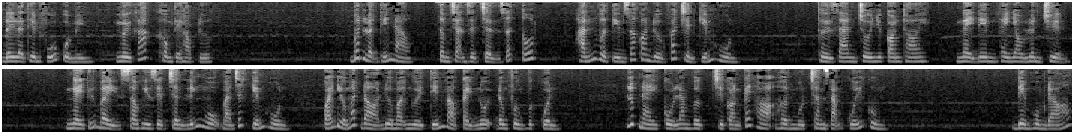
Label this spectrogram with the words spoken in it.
đây là thiên phú của mình, người khác không thể học được. Bất luận thế nào, tâm trạng Diệp Trần rất tốt. Hắn vừa tìm ra con đường phát triển kiếm hồn. Thời gian trôi như con thoi, ngày đêm thay nhau luân chuyển. Ngày thứ bảy sau khi Diệp Trần lĩnh ngộ bản chất kiếm hồn, quái điều mắt đỏ đưa mọi người tiến vào cảnh nội Đông Phương vực quần. Lúc này cổ Lam vực chỉ còn cách họ hơn 100 dặm cuối cùng. Đêm hôm đó,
